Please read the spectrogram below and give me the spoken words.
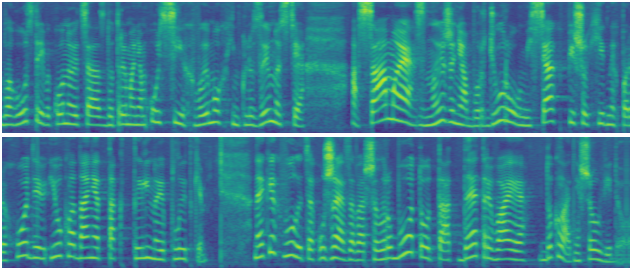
Благоустрій виконується з дотриманням усіх вимог інклюзивності, а саме зниження бордюру у місцях пішохідних переходів і укладання тактильної плитки. На яких вулицях уже завершили роботу та де триває докладніше у відео.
